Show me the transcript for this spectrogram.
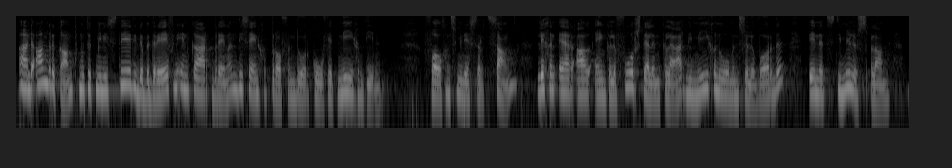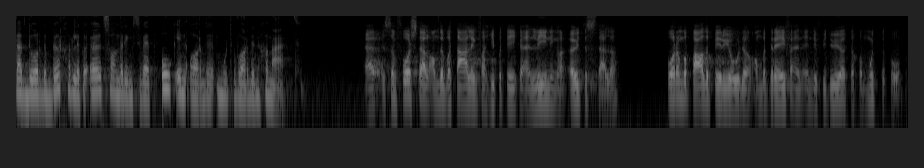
Aan de andere kant moet het ministerie de bedrijven in kaart brengen die zijn getroffen door COVID-19. Volgens minister Tsang liggen er al enkele voorstellen klaar die meegenomen zullen worden in het stimulusplan dat door de burgerlijke uitzonderingswet ook in orde moet worden gemaakt. Er is een voorstel om de betaling van hypotheken en leningen uit te stellen voor een bepaalde periode om bedrijven en individuen tegemoet te komen.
